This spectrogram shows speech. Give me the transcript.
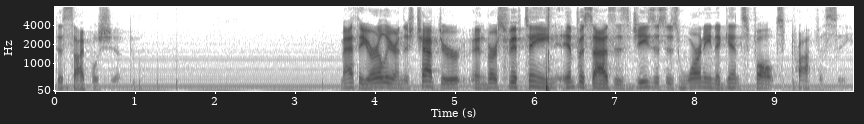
discipleship. Matthew, earlier in this chapter, in verse 15, emphasizes Jesus' warning against false prophecy.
